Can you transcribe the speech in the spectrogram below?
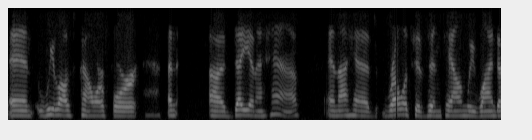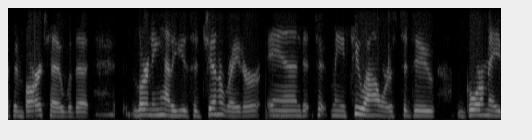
and we lost power for an a day and a half and I had relatives in town. We wind up in Bartow with a learning how to use a generator and it took me two hours to do gourmet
